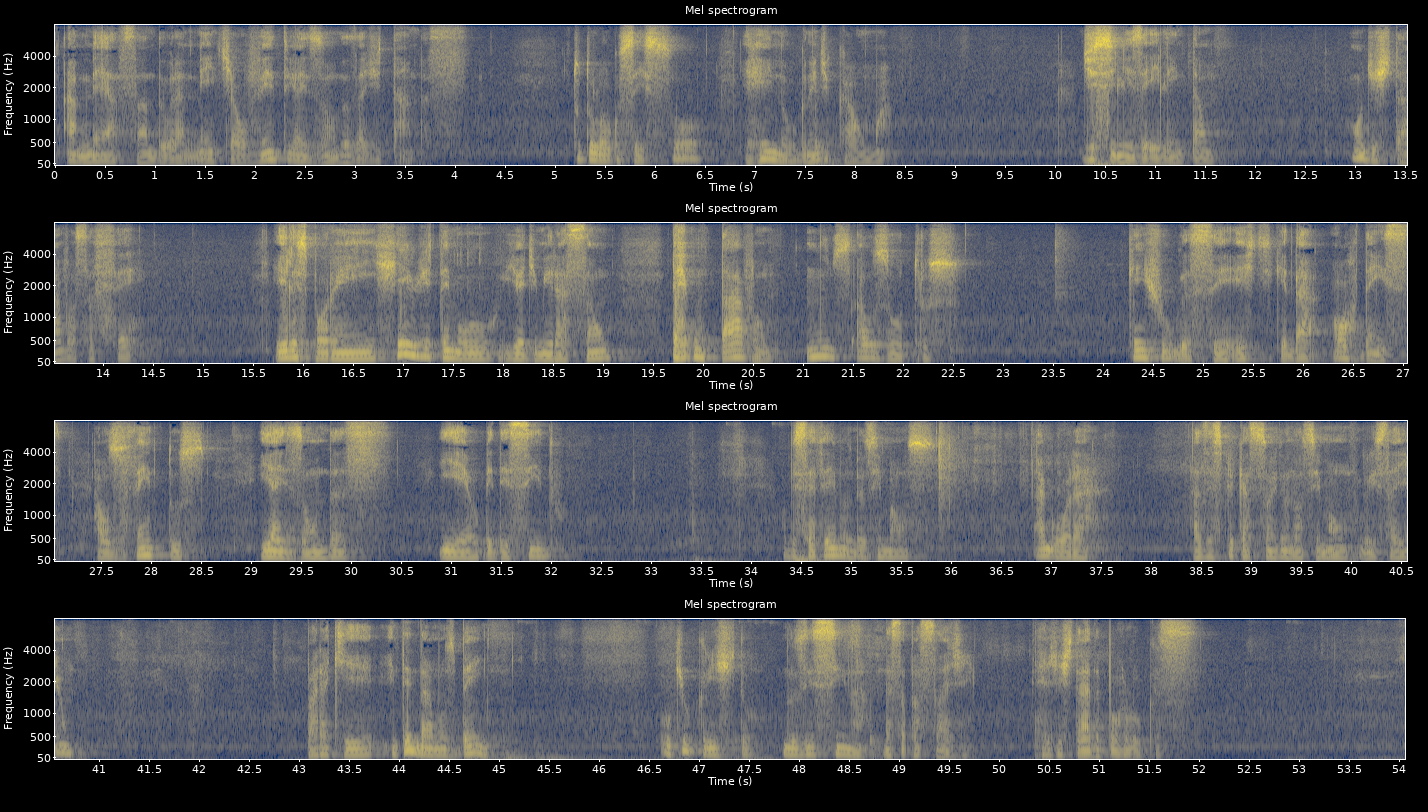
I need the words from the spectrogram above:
ameaçadoramente ao vento e às ondas agitadas. Tudo logo cessou reinou grande calma. Disse-lhes ele então: Onde está a vossa fé? Eles, porém, cheios de temor e de admiração, perguntavam uns aos outros: Quem julga ser este que dá ordens aos ventos e às ondas e é obedecido? Observemos, meus irmãos, agora as explicações do nosso irmão Luiz Saião, para que entendamos bem o que o Cristo nos ensina nessa passagem, registrada por Lucas.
